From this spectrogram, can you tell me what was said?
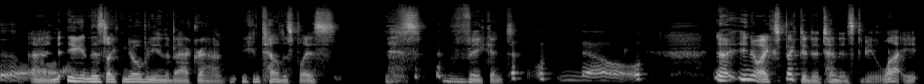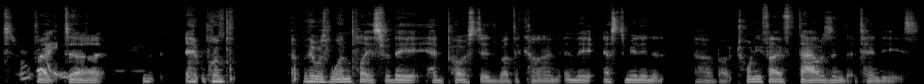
And can, there's like nobody in the background. You can tell this place is vacant. no. Now, you know, I expected attendance to be light, right. but uh, at one, there was one place where they had posted about the con, and they estimated uh, about twenty five thousand attendees.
